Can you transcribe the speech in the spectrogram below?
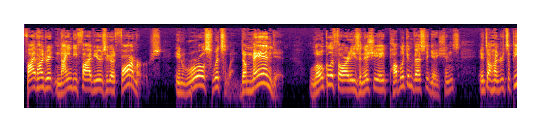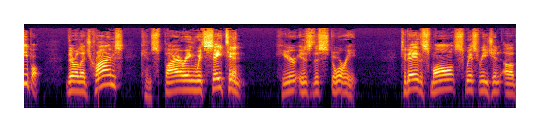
595 years ago, farmers in rural Switzerland demanded local authorities initiate public investigations into hundreds of people. Their alleged crimes conspiring with Satan. Here is the story. Today, the small Swiss region of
